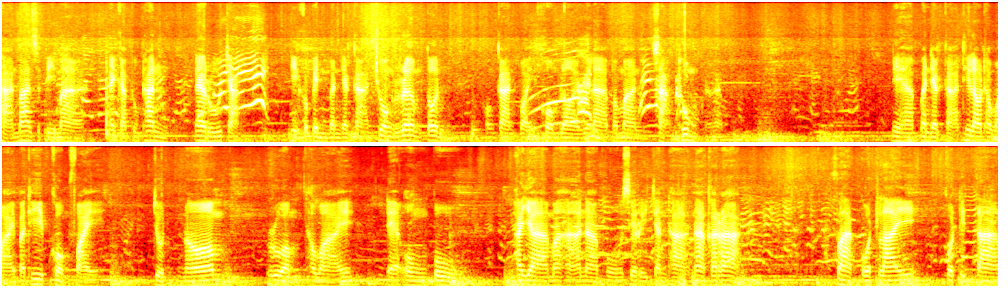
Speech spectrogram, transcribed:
ถานบ้านสตรีมาให้กับทุกท่านได้รู้จัก นี่ก็เป็นบรรยากาศช่วงเริ่มต้นของการปล่อยโคมลอยเวลาประมาณสามทุ่มนะครับนี่ครับบรรยากาศที่เราถวายประทีปโคมไฟ จุดน้อม รวมถวาย แด่องค์ปู่พญามหานาโพสิริจันทานาคราช ฝากกดไลค์ กดติดตาม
